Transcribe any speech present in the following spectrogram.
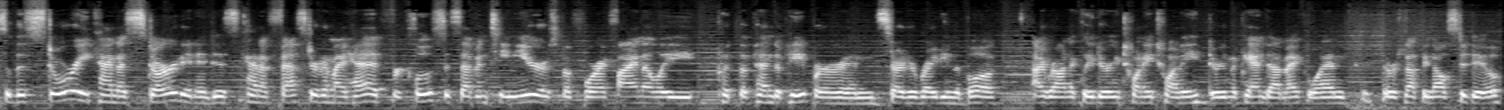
So the story kind of started and just kind of festered in my head for close to 17 years before I finally put the pen to paper and started writing the book. Ironically, during 2020, during the pandemic, when there was nothing else to do.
